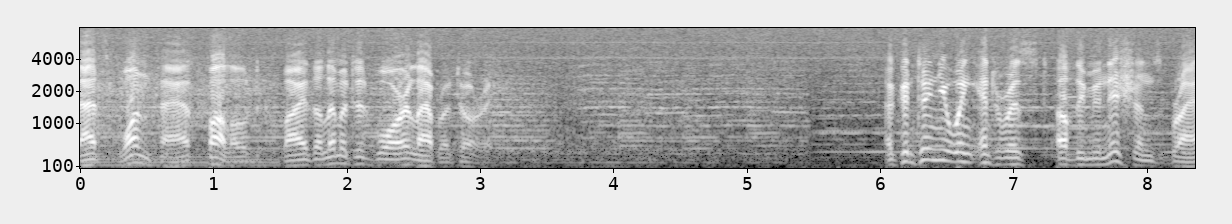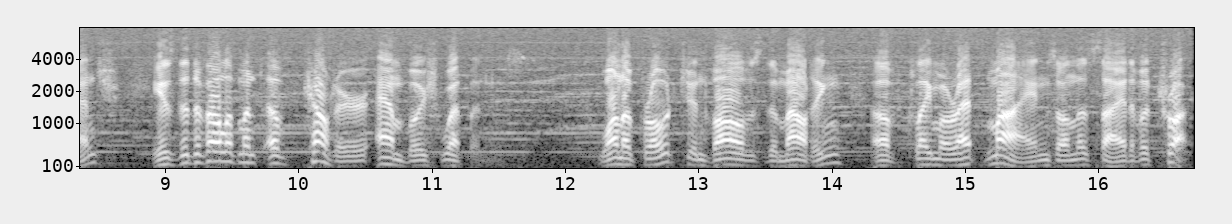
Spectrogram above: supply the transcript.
That's one path followed by the Limited War Laboratory. A continuing interest of the munitions branch is the development of counter-ambush weapons. One approach involves the mounting of Claymorette mines on the side of a truck.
